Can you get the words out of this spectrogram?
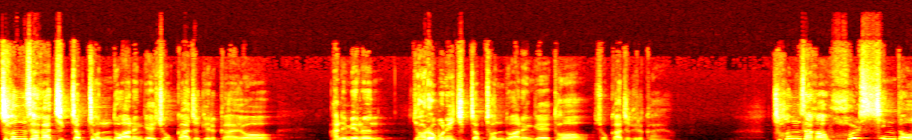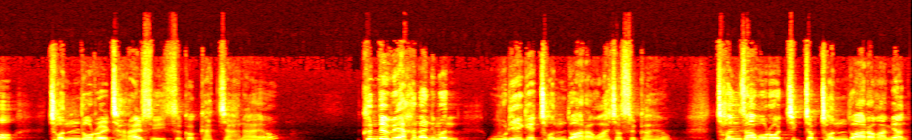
천사가 직접 전도하는 게 효과적일까요? 아니면은 여러분이 직접 전도하는 게 더 효과적일까요? 천사가 훨씬 더 전도를 잘할 수 있을 것 같지 않아요? 근데 왜 하나님은 우리에게 전도하라고 하셨을까요? 천사보로 직접 전도하라고 하면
